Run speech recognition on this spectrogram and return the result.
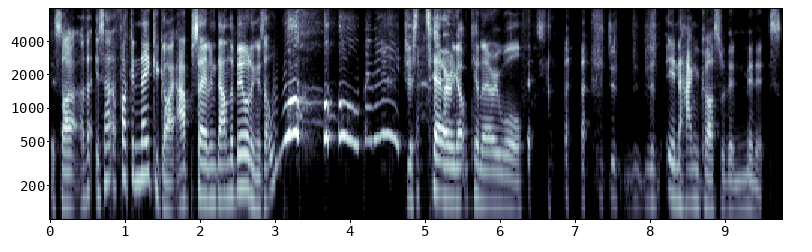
It's like, is that a fucking naked guy abseiling down the building? It's like, whoa, baby! just tearing up Canary Wharf. just, just in handcuffs within minutes.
